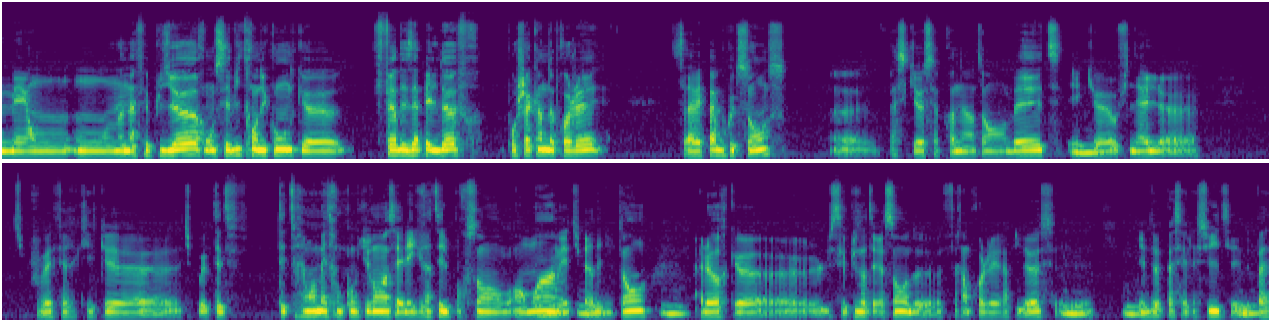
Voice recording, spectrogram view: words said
mais on, on, en a fait plusieurs. On s'est vite rendu compte que faire des appels d'offres pour chacun de nos projets, ça n'avait pas beaucoup de sens euh, parce que ça prenait un temps bête et que mhm. qu'au final, euh, tu pouvais faire quelques. tu pouvais peut-être peut-être vraiment mettre en concurrence et aller gratter le pourcent en moins, mhm. mais tu perdais mhm. du temps, alors que euh, c'est plus intéressant de faire un projet rapidos et, de passer à la suite et de ne pas,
